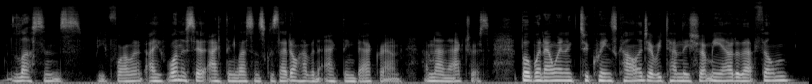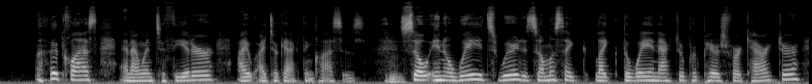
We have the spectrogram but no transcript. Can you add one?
lessons before I, went, I want to say acting lessons because I don't have an acting background. I'm not an actress. But when I went to Queens College, every time they shut me out of that film class and I went to theater, I, I took acting classes. So in a way, it's weird. It's almost like like the way an actor prepares for a character.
